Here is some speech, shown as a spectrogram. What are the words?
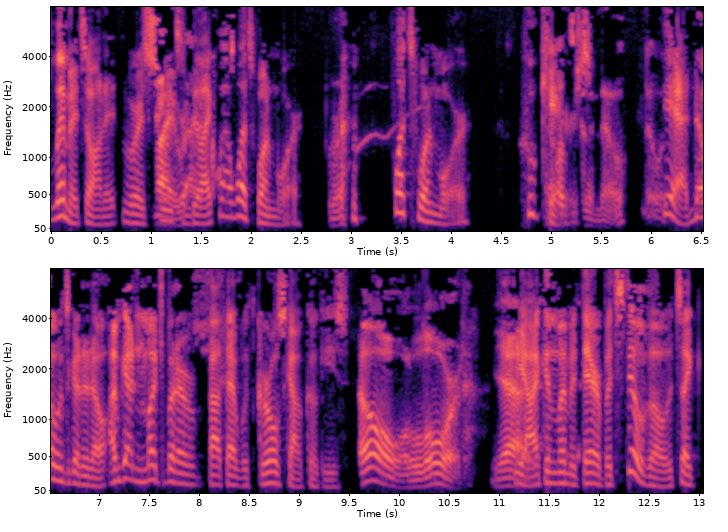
limits on it. Whereas right, right. would be like, well, what's one more? Right. What's one more? Who cares? No know. No one's yeah, no one's gonna know. I've gotten much better about that with Girl Scout cookies. Oh Lord, yeah, yeah, I can limit there, but still though, it's like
